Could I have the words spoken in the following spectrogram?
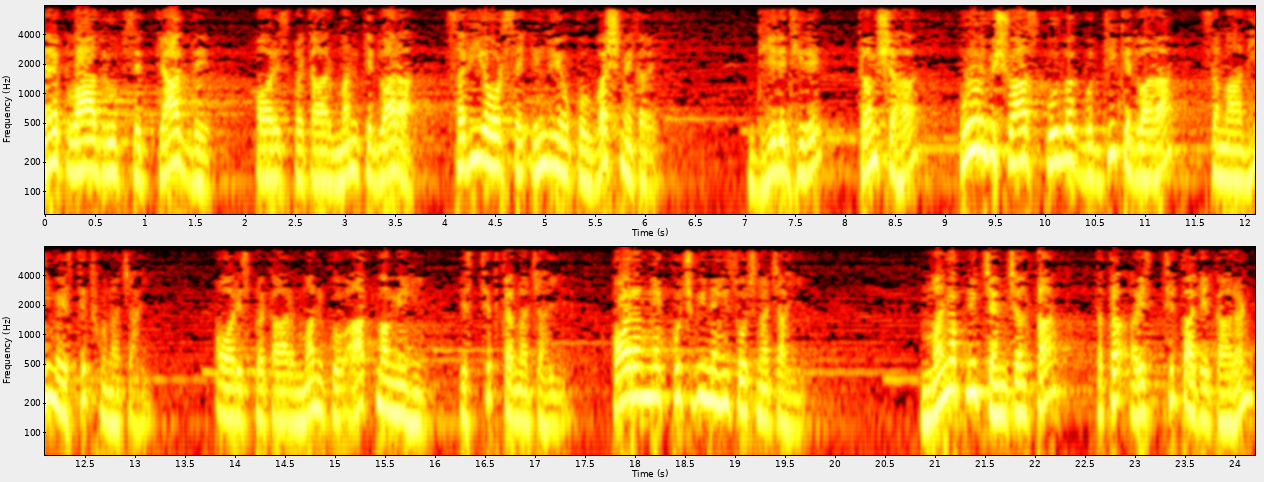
निरपवाद रूप से त्याग दे और इस प्रकार मन के द्वारा सभी ओर से इंद्रियों को वश में करे। धीरे धीरे क्रमशः पूर्ण विश्वास पूर्वक बुद्धि के द्वारा समाधि में स्थित होना चाहिए और इस प्रकार मन को आत्मा में ही स्थित करना चाहिए और अन्य कुछ भी नहीं सोचना चाहिए। मन अपनी चंचलता तथा अस्थिरता के कारण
